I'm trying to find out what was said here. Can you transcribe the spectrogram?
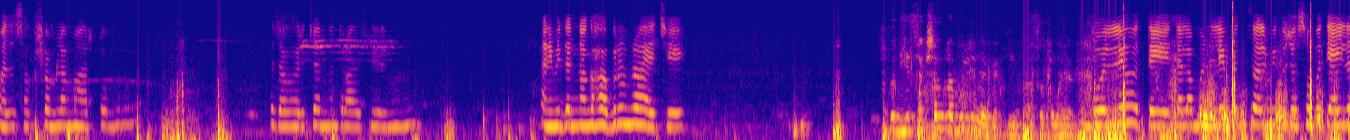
माझ्या सक्षमला मारतो म्हणून. त्याच्या घरच्यांना त्रास देईल म्हणून. आणि मी त्यांना घाबरून राहायचे. कधी हे सक्षमला बोलली नाही का की असं तुम्हाला? बोलले होते. त्याला म्हणले पण चल मी तुझ्यासोबत यायला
